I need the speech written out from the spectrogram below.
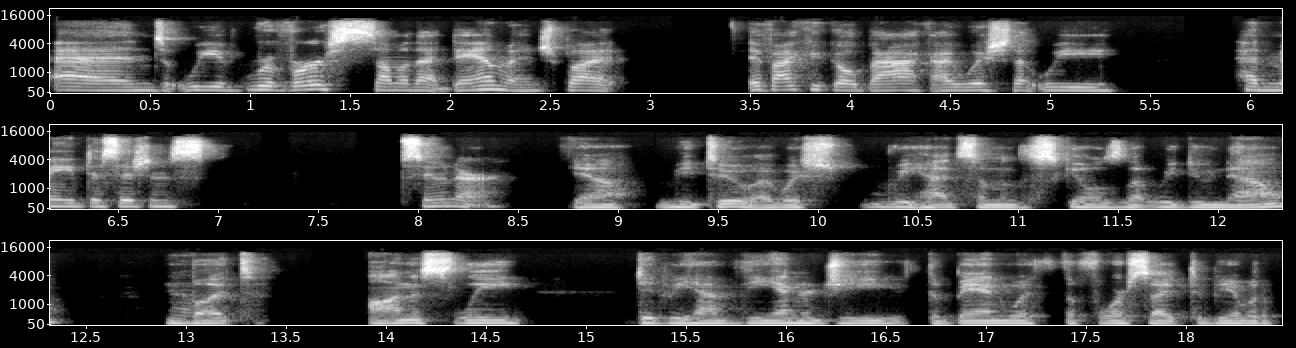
and we've reversed some of that damage. But if I could go back, I wish that we had made decisions sooner. Yeah, me too. I wish we had some of the skills that we do now yeah. But honestly, did we have the energy, the bandwidth, the foresight to be able to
